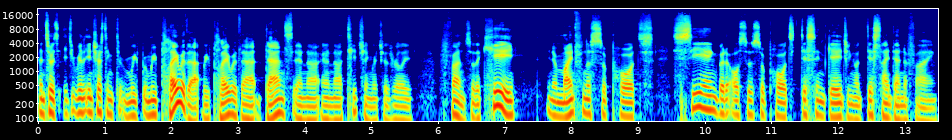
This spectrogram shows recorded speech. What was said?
And so it's it's really interesting to when we, when we play with that. We play with that dance in uh, in our teaching, which is really fun. So the key, you know, mindfulness supports seeing, but it also supports disengaging or disidentifying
